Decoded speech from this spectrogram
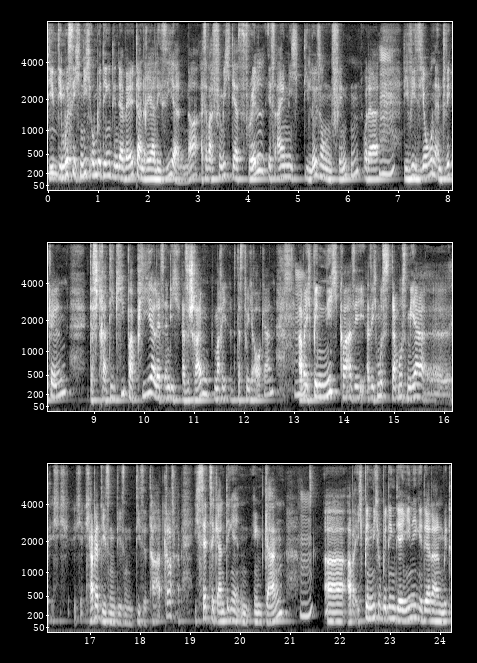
die, die muss ich nicht unbedingt in der Welt dann realisieren. Ne? Also weil für mich der Thrill ist eigentlich die Lösungen finden oder mhm. die Vision entwickeln. Das Strategiepapier letztendlich, also schreiben mache ich, das tue ich auch gern. Mhm. Aber ich bin nicht quasi, also ich muss, da muss mehr, äh, ich, ich, ich habe ja diesen, diesen, diese Tatkraft, ich setze gern Dinge in, in Gang. Mhm. Äh, aber ich bin nicht unbedingt derjenige, der dann mit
